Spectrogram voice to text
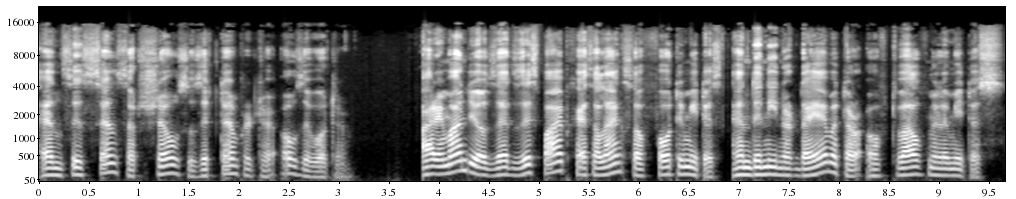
And this sensor shows the temperature of the water. I remind you that this pipe has a length of 40 meters and an inner diameter of 12 millimeters.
